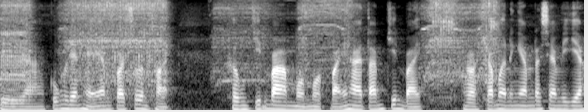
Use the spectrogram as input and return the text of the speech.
thì à, cũng liên hệ em qua số điện thoại 0931172897 rồi, cảm ơn anh em đã xem video.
